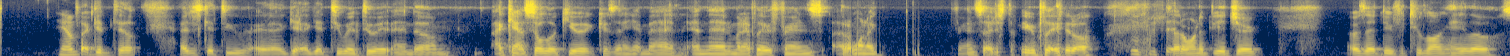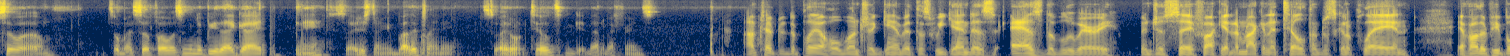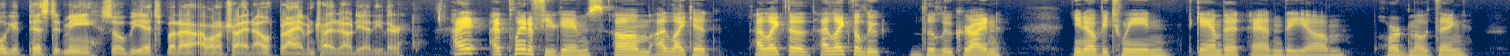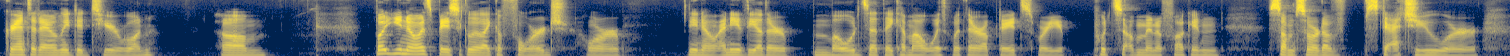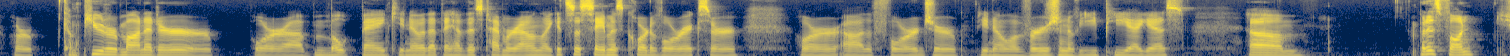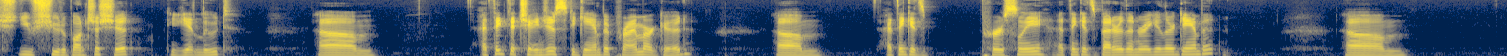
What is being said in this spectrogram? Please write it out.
Yep. fucking tilt. I just get too uh, get I get too into it, and um, I can't solo queue it because then I get mad. And then when I play with friends, I don't want to friends, so I just don't even play it at all. I don't want to be a jerk. I was that dude for too long in Halo, so um, I told myself I wasn't going to be that guy. So I just don't even bother playing it. So I don't tilt and get mad at my friends. I'm tempted to play a whole bunch of Gambit this weekend as as the blueberry and just say fuck it. I'm not going to tilt. I'm just going to play. And if other people get pissed at me, so be it. But I, I want to try it out. But I haven't tried it out yet either. I I played a few games. Um, I like it. I like the I like the loot the loot grind. You know, between Gambit and the um horde mode thing. Granted, I only did tier one. Um, but you know, it's basically like a forge or you know any of the other modes that they come out with with their updates, where you put something in a fucking some sort of statue or or computer monitor or or uh, mote bank, you know, that they have this time around. Like it's the same as Court of Oryx or or uh, the Forge or you know a version of EP, I guess. Um, but it's fun. You, sh- you shoot a bunch of shit. You get loot. Um, I think the changes to Gambit Prime are good. Um, I think it's personally, I think it's better than regular Gambit. Um,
